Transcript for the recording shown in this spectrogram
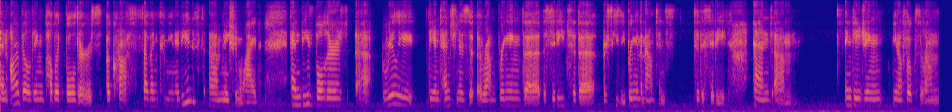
and are building public boulders across seven communities um, nationwide. And these boulders uh, really the intention is around bringing the, the city to the, or excuse me, bringing the mountains to the city and um, engaging, you know, folks around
